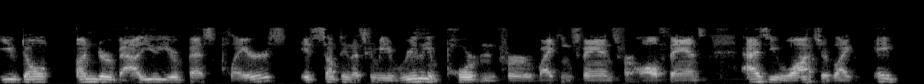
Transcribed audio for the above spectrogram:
you don't undervalue your best players is something that's going to be really important for Vikings fans, for all fans, as you watch of like, hey,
